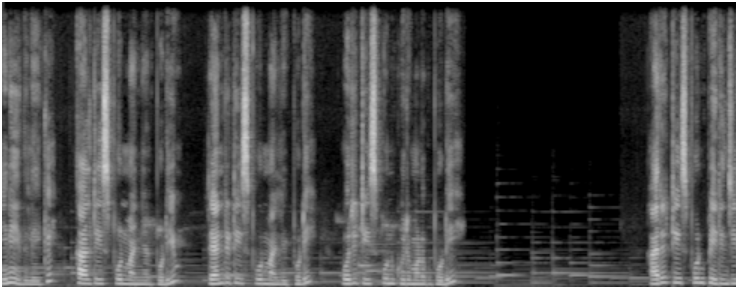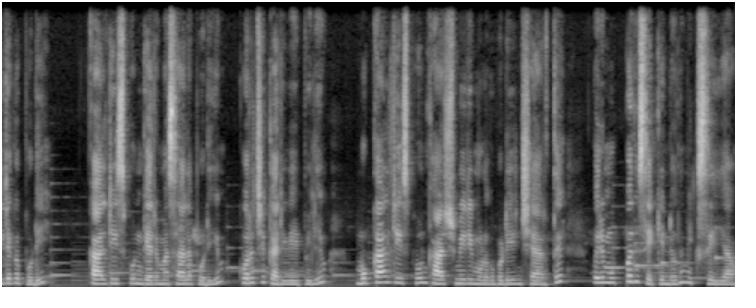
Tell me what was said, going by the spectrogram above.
ഇനി ഇതിലേക്ക് കാൽ ടീസ്പൂൺ മഞ്ഞൾപ്പൊടിയും രണ്ട് ടീസ്പൂൺ മല്ലിപ്പൊടി ഒരു ടീസ്പൂൺ കുരുമുളക് പൊടി അര ടീസ്പൂൺ പെരിഞ്ജീരകപ്പൊടി കാൽ ടീസ്പൂൺ ഗരം മസാല പൊടിയും കുറച്ച് കരിവേപ്പിലയും മുക്കാൽ ടീസ്പൂൺ കാശ്മീരി മുളക് പൊടിയും ചേർത്ത് ഒരു മുപ്പത് സെക്കൻഡ് ഒന്ന് മിക്സ് ചെയ്യാം.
